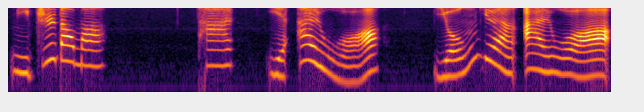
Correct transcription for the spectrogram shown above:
你知道吗？她也爱我，永远爱我。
